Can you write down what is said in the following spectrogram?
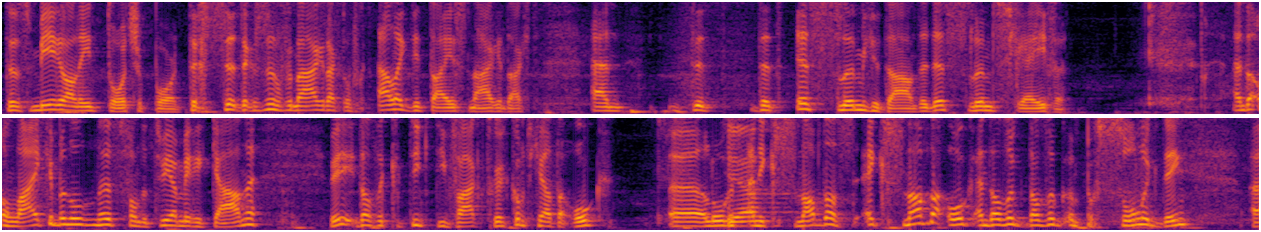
het is meer dan alleen torture porn. Er, zit, er is over nagedacht, over elk detail is nagedacht. En dit, dit is slim gedaan. Dit is slim schrijven. En de unlikableness van de twee Amerikanen... Weet je, dat is een kritiek die vaak terugkomt. Geldt dat ook, eh, logisch. Ja. En ik snap, dat, ik snap dat ook. En dat is ook, dat is ook een persoonlijk ding. Eh,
